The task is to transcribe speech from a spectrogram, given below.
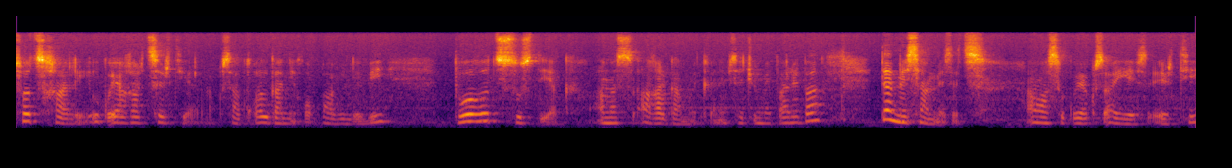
ცოცხალი, უკვე აღარც ერთი არ აქვს, აქ ყველგან იყო ყვავილები. ბოლოც სუსტი აქვს, ამას აღარ გამოიყენებს, ეჭვი მეპარება და მესამეზეც ამას უკვე აქვს აი ეს ერთი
